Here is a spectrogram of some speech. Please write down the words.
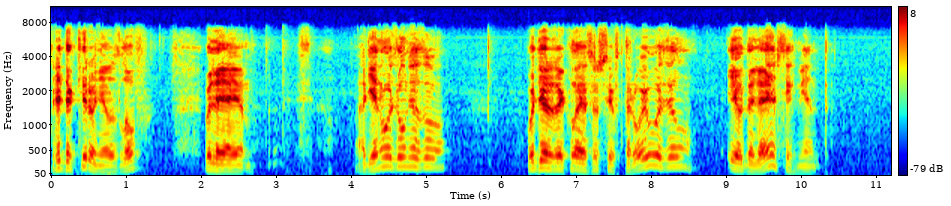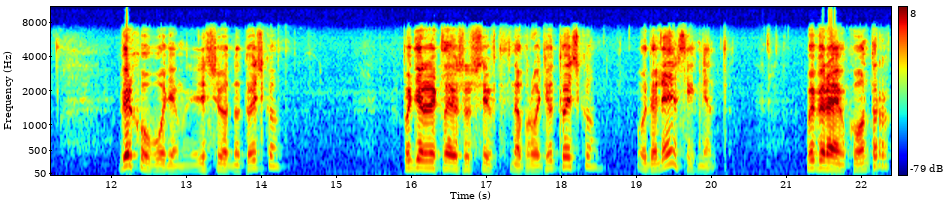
Редактирование узлов. Выделяем один узел внизу. Удерживая клавишу Shift второй узел. И удаляем сегмент. Вверху вводим еще одну точку. Удерживая клавишу Shift напротив точку. Удаляем сегмент. Выбираем контур.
